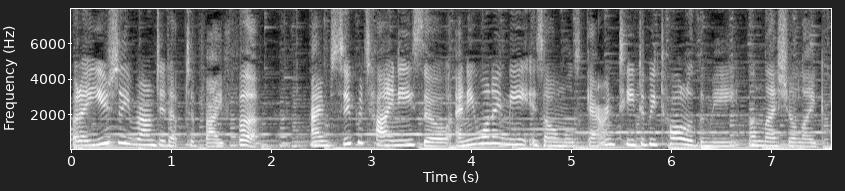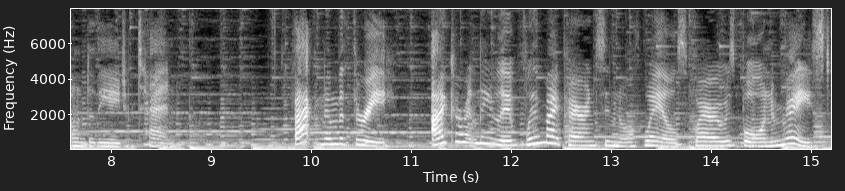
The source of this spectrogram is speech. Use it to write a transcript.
but I usually round it up to 5 foot. I'm super tiny so anyone I meet is almost guaranteed to be taller than me unless you're like under the age of 10. Fact number 3. I currently live with my parents in North Wales, where I was born and raised.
